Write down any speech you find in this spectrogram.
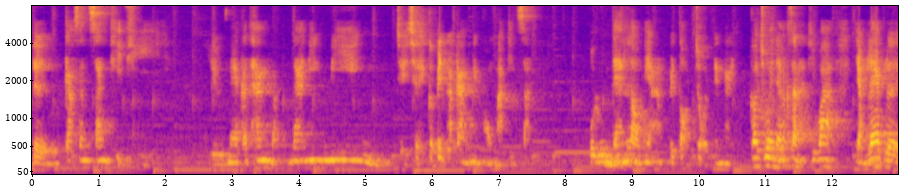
เดินก้าวสั้นๆ ทีๆห รือแม้กระทั่งแบบหน้านิ่งๆ เฉยๆ ก็เป็นอาการหนึ่งของพาร์กินสันบอลลูนแดนเราเนี่ยไปตอบโจทย์ยังไง ก็ช่วยในลักษณะที่ว่าอย่างแรกเลย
